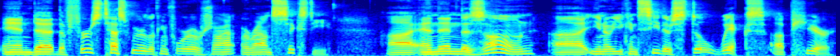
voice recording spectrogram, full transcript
and uh, the first test we were looking for was around 60 uh, and then the zone uh, you know you can see there's still wicks up here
